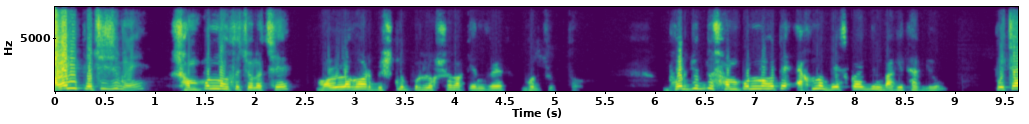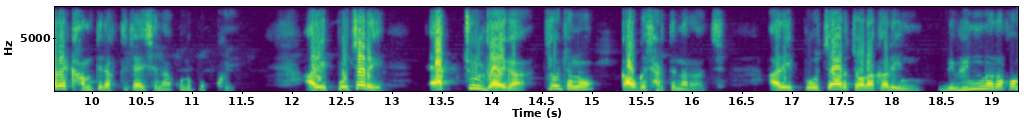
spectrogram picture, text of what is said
আগামী পঁচিশে মে সম্পন্ন হতে চলেছে মল্লগড় বিষ্ণুপুর লোকসভা কেন্দ্রের ভোটযুদ্ধ। ভোটযুদ্ধ সম্পন্ন হতে এখনও বেশ কয়েকদিন বাকি থাকলেও প্রচারে খামতি রাখতে চাইছে না কোনো পক্ষই। আর এই প্রচারে একচুল জায়গা কেউ যেন কাউকে ছাড়তে নারাজ। আর এই প্রচার চলাকালীন বিভিন্ন রকম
